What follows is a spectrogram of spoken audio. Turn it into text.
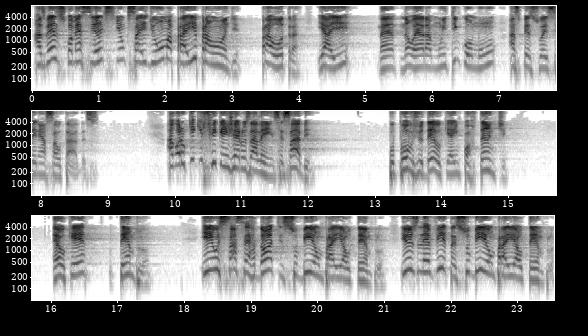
às vezes os comerciantes tinham que sair de uma para ir para onde? Para outra. E aí, né, não era muito incomum as pessoas serem assaltadas. Agora, o que, que fica em Jerusalém? Você sabe? Para o povo judeu, que é importante, é o que? O templo. E os sacerdotes subiam para ir ao templo. E os levitas subiam para ir ao templo.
